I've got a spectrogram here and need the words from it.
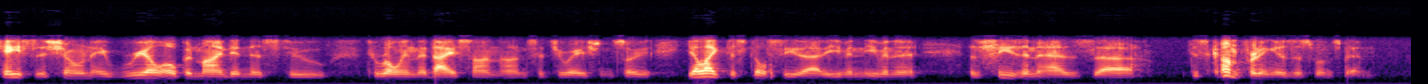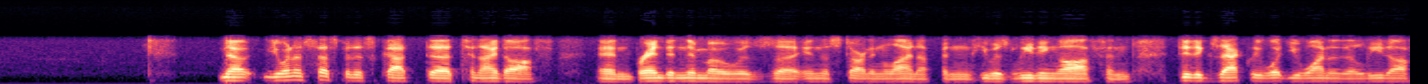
cases shown a real open-mindedness to to rolling the dice on on situations. So you, you like to still see that, even even a, a season as uh, discomforting as this one's been. Now, Yoenis Cespedes got uh, tonight off, and Brandon Nimmo was uh, in the starting lineup, and he was leading off and did exactly what you wanted a leadoff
